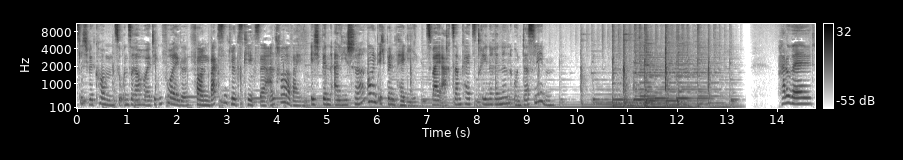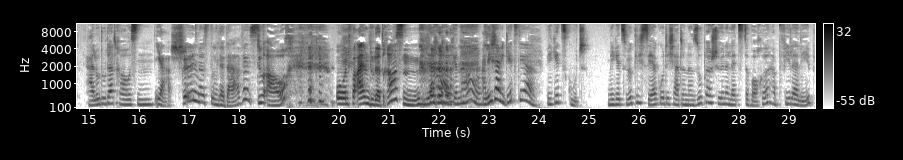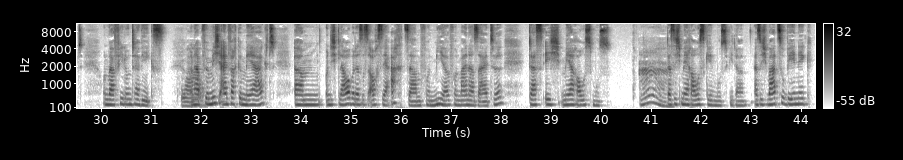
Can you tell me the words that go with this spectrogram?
herzlich willkommen zu unserer heutigen Folge von Wachsen Glückskekse an Trauerweiden. Ich bin Alicia und ich bin Peggy, zwei Achtsamkeitstrainerinnen und das Leben. Hallo Welt. Hallo du da draußen. Ja, schön, dass du wieder da bist. Du auch. und vor allem du da draußen. Ja, genau. Alicia, wie geht's dir? Mir geht's gut. Mir geht's wirklich sehr gut. Ich hatte eine super schöne letzte Woche, habe viel erlebt und war viel unterwegs. Wow. Und habe für mich einfach gemerkt, ähm, und ich glaube, das ist auch sehr achtsam von mir, von meiner Seite, dass ich mehr raus muss. Ah. Dass ich mehr rausgehen muss wieder. Also ich war zu wenig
